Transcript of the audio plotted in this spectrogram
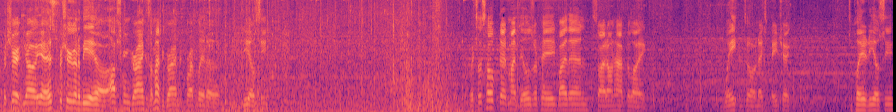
Yeah, for sure. Yo, yeah, it's for sure gonna be uh, off-screen grind because I'm gonna have to grind before I play the DLC. Which let's hope that my bills are paid by then, so I don't have to like wait until the next paycheck to play the DLC.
